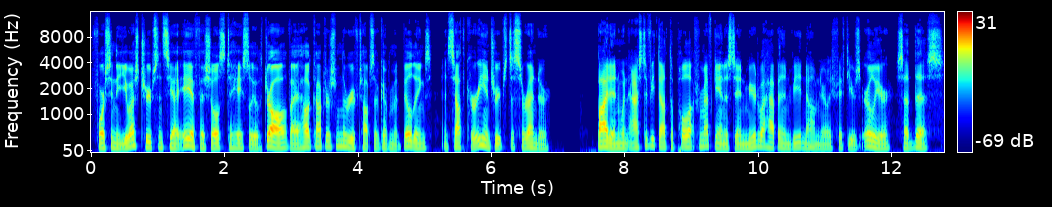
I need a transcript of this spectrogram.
forcing the U.S. troops and CIA officials to hastily withdraw via helicopters from the rooftops of government buildings and South Korean troops to surrender. Biden, when asked if he thought the pullout from Afghanistan mirrored what happened in Vietnam nearly 50 years earlier, said this.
